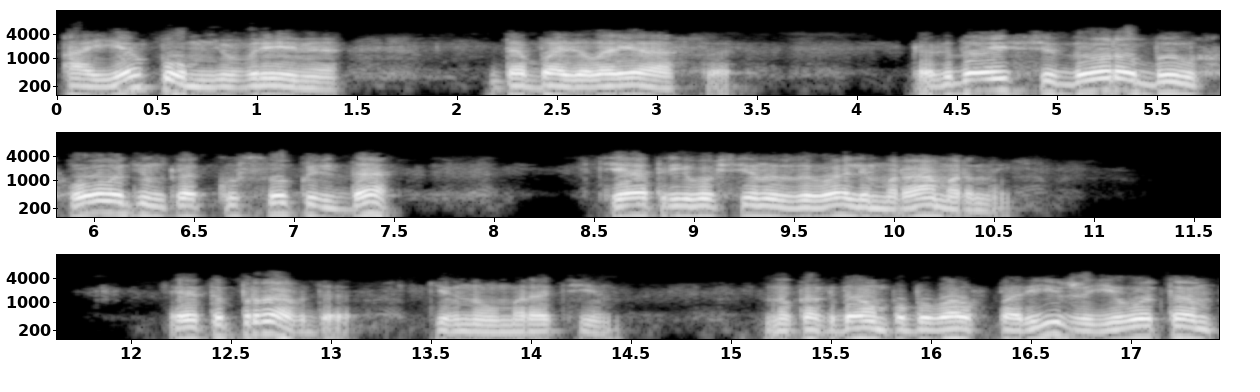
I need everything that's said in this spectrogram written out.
«А я помню время, — добавил Ариаса, — когда Исидора был холоден, как кусок льда. В театре его все называли мраморный. — Это правда, — кивнул Маратин. Но когда он побывал в Париже, его там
